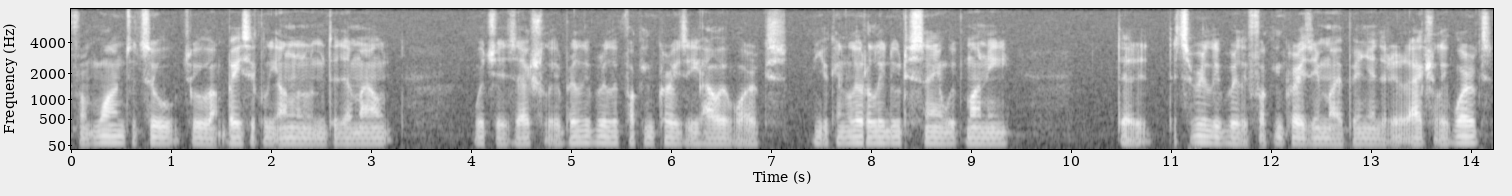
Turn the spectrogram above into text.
from 1 to 2 to uh, basically unlimited amount which is actually really really fucking crazy how it works. You can literally do the same with money. That it, it's really really fucking crazy in my opinion that it actually works.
